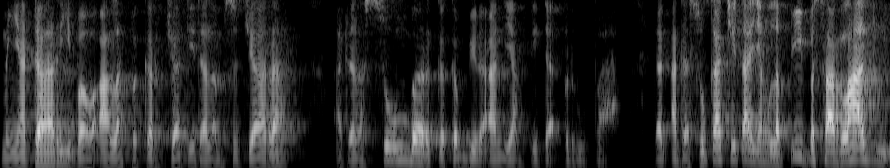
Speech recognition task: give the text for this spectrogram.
Menyadari bahwa Allah bekerja di dalam sejarah adalah sumber kegembiraan yang tidak berubah dan ada sukacita yang lebih besar lagi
